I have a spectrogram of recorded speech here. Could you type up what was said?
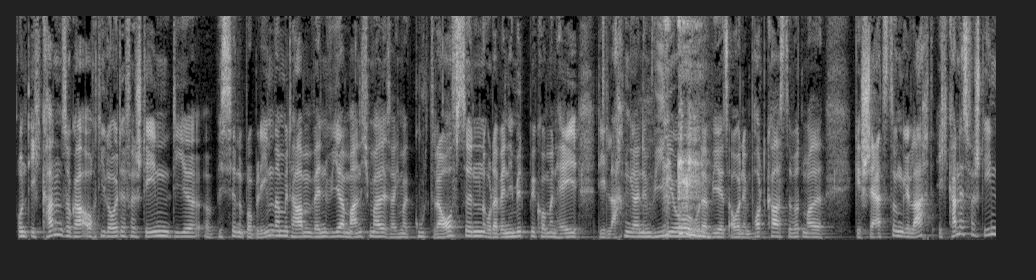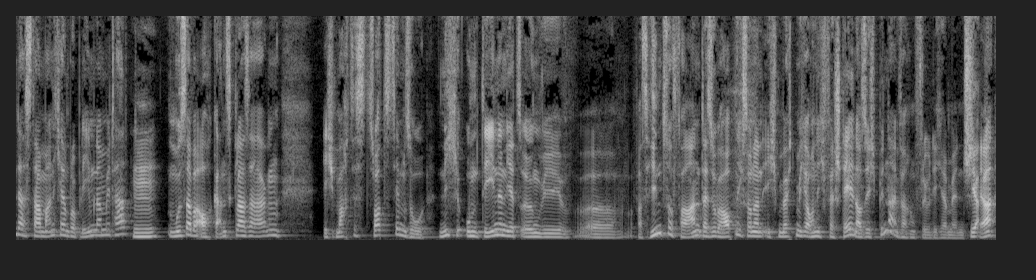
Und ich kann sogar auch die Leute verstehen, die ein bisschen ein Problem damit haben, wenn wir manchmal, sag ich mal, gut drauf sind oder wenn die mitbekommen, hey, die lachen ja in einem Video oder wie jetzt auch in dem Podcast, da wird mal gescherzt und gelacht. Ich kann es verstehen, dass da mancher ein Problem damit hat. Mhm. Muss aber auch ganz klar sagen, ich mache das trotzdem so. Nicht um denen jetzt irgendwie äh, was hinzufahren, das überhaupt nicht, sondern ich möchte mich auch nicht verstellen. Also ich bin einfach ein fröhlicher Mensch. Ja. ja?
